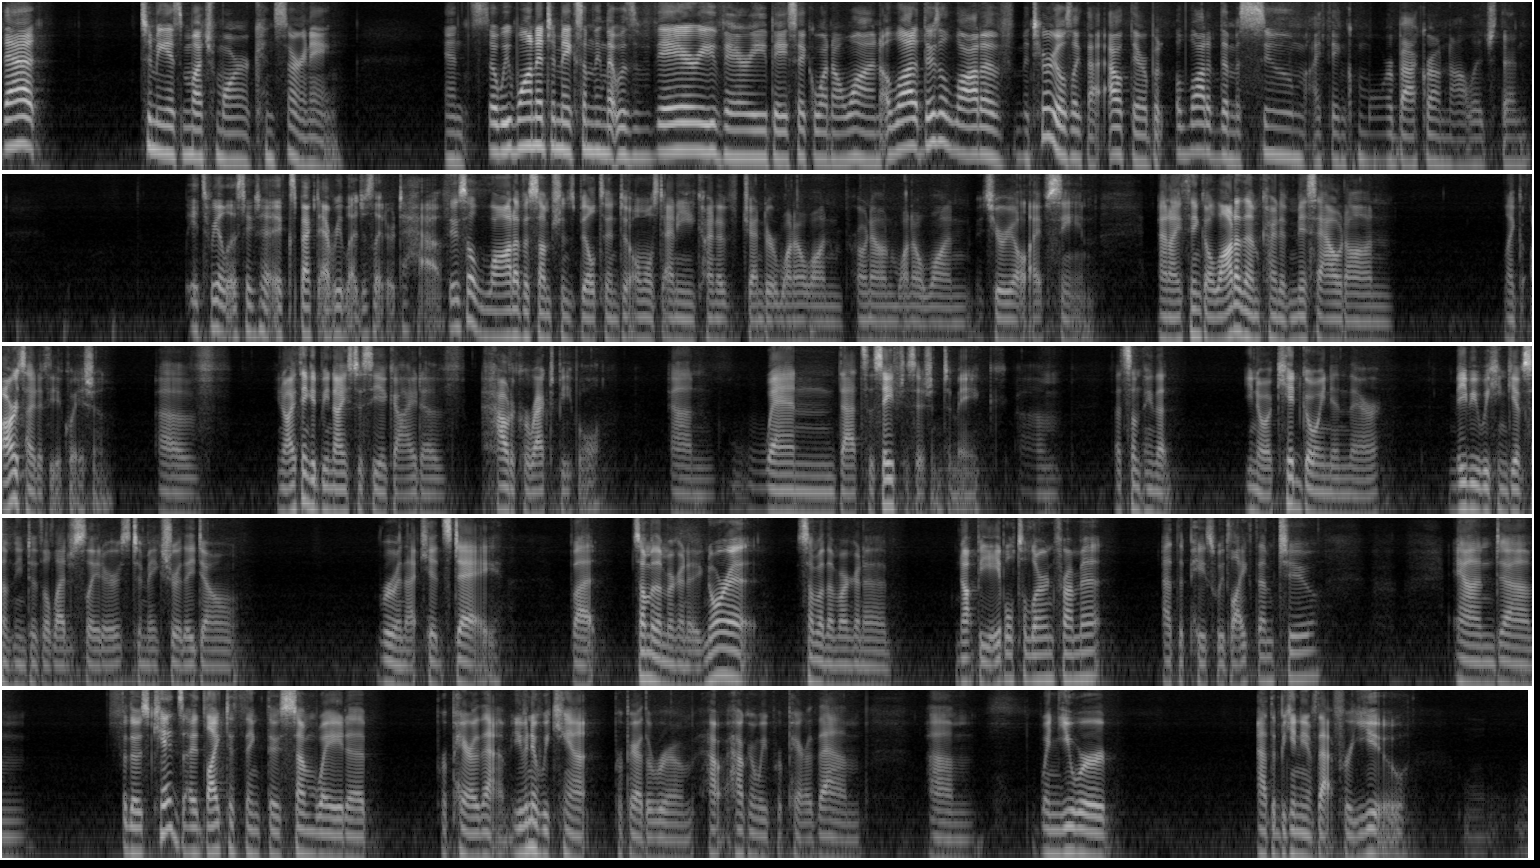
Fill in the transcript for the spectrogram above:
That to me is much more concerning. And so we wanted to make something that was very, very basic 101. A lot there's a lot of materials like that out there, but a lot of them assume, I think, more background knowledge than it's realistic to expect every legislator to have. There's a lot of assumptions built into almost any kind of gender 101, pronoun 101 material I've seen. And I think a lot of them kind of miss out on like our side of the equation of you know, I think it'd be nice to see a guide of how to correct people and when that's a safe decision to make. Um, that's something that, you know, a kid going in there, maybe we can give something to the legislators to make sure they don't ruin that kid's day. But some of them are going to ignore it. Some of them are going to not be able to learn from it at the pace we'd like them to. And um, for those kids, I'd like to think there's some way to prepare them, even if we can't prepare the room. How how can we prepare them? Um, when you were at the beginning of that for you,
